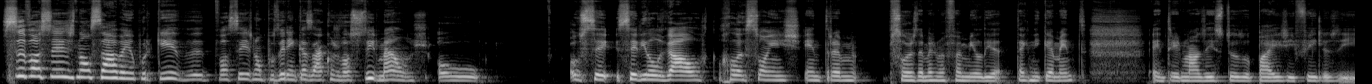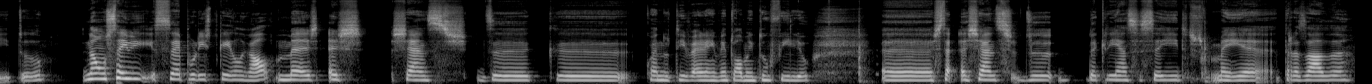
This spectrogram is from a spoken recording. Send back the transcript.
Se vocês não sabem o porquê de vocês não poderem casar com os vossos irmãos ou, ou ser, ser ilegal relações entre pessoas da mesma família, tecnicamente, entre irmãos e isso tudo, pais e filhos e tudo. Não sei se é por isto que é ilegal, mas as chances de que quando tiverem eventualmente um filho, uh, as chances de da criança sair meia atrasada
